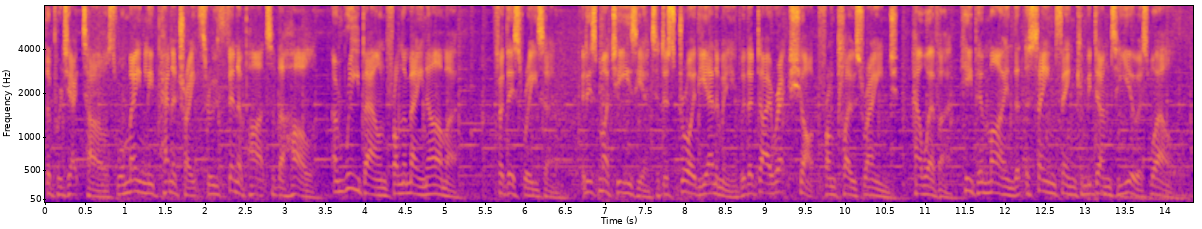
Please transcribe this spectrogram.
The projectiles will mainly penetrate through thinner parts of the hull and rebound from the main armour. For this reason, it is much easier to destroy the enemy with a direct shot from close range. However, keep in mind that the same thing can be done to you as well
